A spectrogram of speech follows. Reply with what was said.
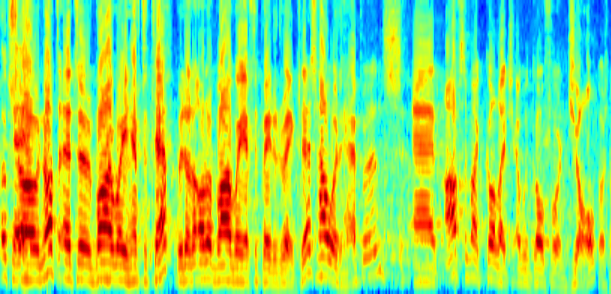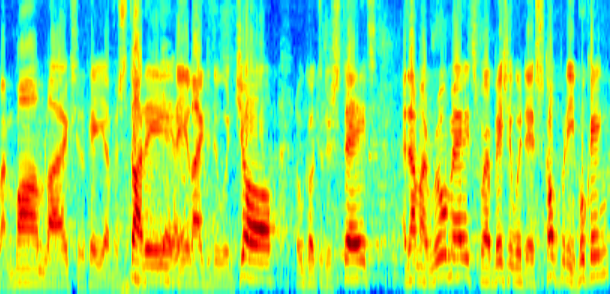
Okay. So not at the bar where you have to tap, but at the other bar where you have to pay the drinks. That's how it happens. And after my college, I would go for a job because my mom likes, said, okay, you have a study Yeah. and you like to do a job. I would go to the States. And then my roommates were busy with this company booking,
